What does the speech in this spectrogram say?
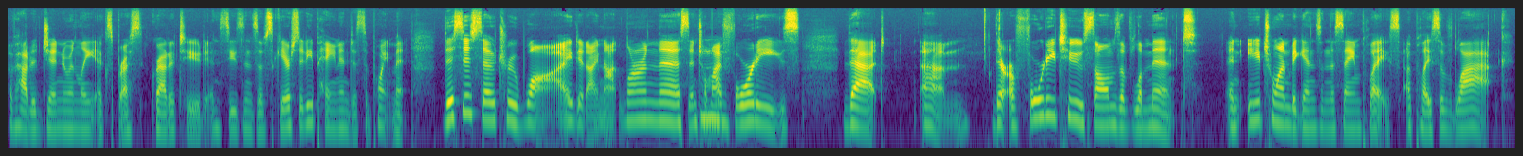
of how to genuinely express gratitude in seasons of scarcity, pain, and disappointment. This is so true. Why did I not learn this until my 40s? That um, there are 42 Psalms of lament, and each one begins in the same place a place of lack.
